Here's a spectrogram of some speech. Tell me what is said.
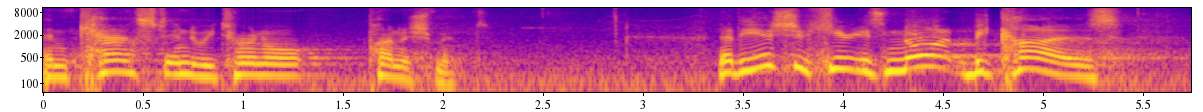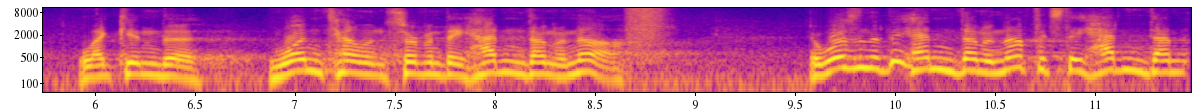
and cast into eternal punishment. Now, the issue here is not because, like in the one talent servant, they hadn't done enough. It wasn't that they hadn't done enough, it's they hadn't done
